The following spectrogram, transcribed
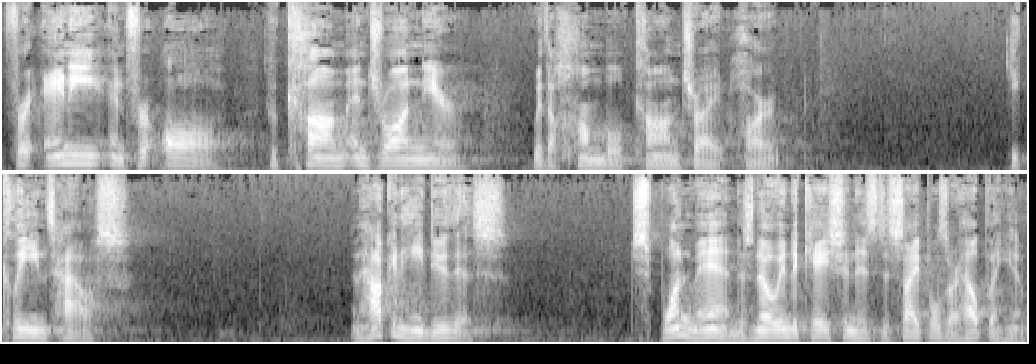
for any and for all who come and draw near with a humble, contrite heart. He cleans house. And how can He do this? Just one man. There's no indication his disciples are helping him.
